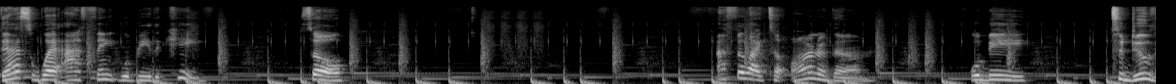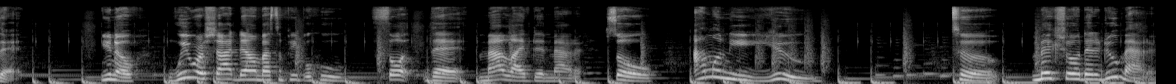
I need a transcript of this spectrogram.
That's what I think would be the key. So I feel like to honor them would be to do that. You know, we were shot down by some people who thought that my life didn't matter. So I'm gonna need you to make sure that it do matter.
